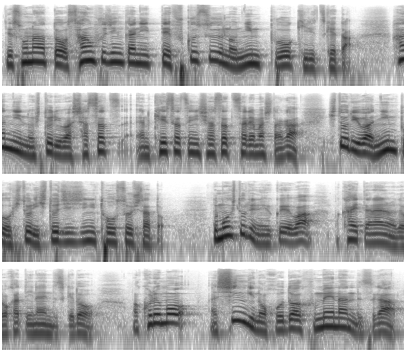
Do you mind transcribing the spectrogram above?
で、その後、産婦人科に行って複数の妊婦を切りつけた。犯人の1人は射殺、警察に射殺されましたが、1人は妊婦を1人人質に逃走したと。で、もう1人の行方は書いてないので分かっていないんですけど、これも真偽のほどは不明なんですが、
